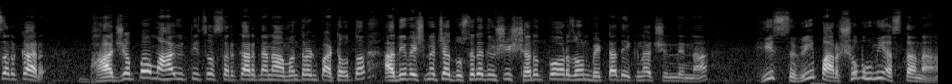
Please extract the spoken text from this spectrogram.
सरकार भाजप महायुतीचं सरकार त्यांना आमंत्रण पाठवतं. अधिवेशनाच्या दुसऱ्या दिवशी शरद पवार जाऊन भेटतात एकनाथ शिंदेंना. ही सगळी पार्श्वभूमी असताना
